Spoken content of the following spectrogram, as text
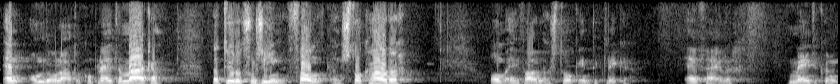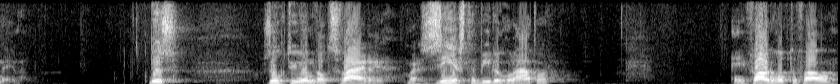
En om de rollator compleet te maken, natuurlijk voorzien van een stokhouder om eenvoudige stok in te klikken en veilig mee te kunnen nemen. Dus zoekt u een wat zwaardere, maar zeer stabiele rollator, eenvoudig op te vouwen,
